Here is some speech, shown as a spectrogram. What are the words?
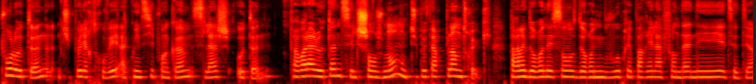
pour l'automne. Tu peux les retrouver à quincy.com slash automne. Enfin voilà, l'automne c'est le changement, donc tu peux faire plein de trucs. Parler de renaissance, de renouveau, préparer la fin d'année, etc.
